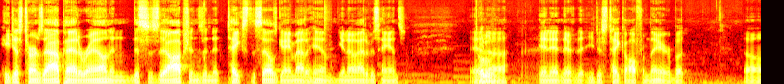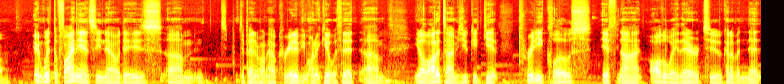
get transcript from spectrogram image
he just turns the iPad around, and this is the options, and it takes the sales game out of him, you know, out of his hands, and Totally. uh, and then you just take off from there. But um, and with the financing nowadays, um, depending on how creative you want to get with it, um, you know, a lot of times you could get pretty close, if not all the way there, to kind of a net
